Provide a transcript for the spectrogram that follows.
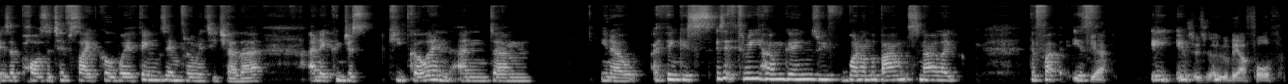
is a positive cycle where things influence each other, and it can just keep going. And um, you know, I think it's is it three home games we've won on the bounce now. Like the fa- Yeah. it, it- This is, it'll be our fourth.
